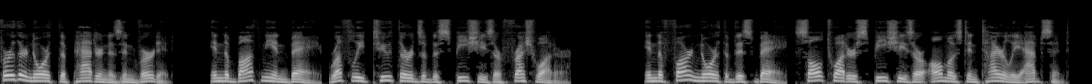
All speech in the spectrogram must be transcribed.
Further north the pattern is inverted. In the Bothnian Bay, roughly two-thirds of the species are freshwater. In the far north of this bay, saltwater species are almost entirely absent.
